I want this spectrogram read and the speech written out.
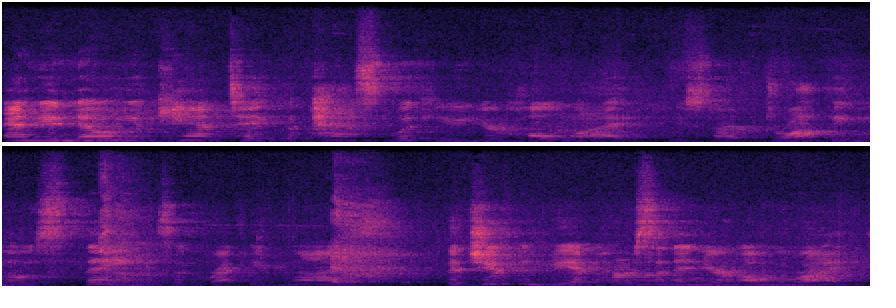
And you know you can't take the past with you your whole life. You start dropping those things and recognize that you can be a person in your own right.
